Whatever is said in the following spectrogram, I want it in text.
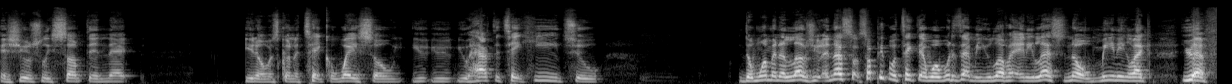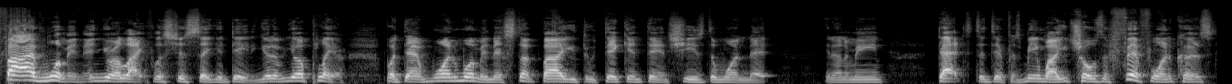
It's usually something that you know is going to take away. So you you you have to take heed to the woman that loves you. And that's some people take that. Well, what does that mean? You love her any less? No, meaning like you have five women in your life. Let's just say you're dating. You're you're a player, but that one woman that stuck by you through thick and thin, she's the one that you know what I mean. That's the difference. Meanwhile, you chose the fifth one because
